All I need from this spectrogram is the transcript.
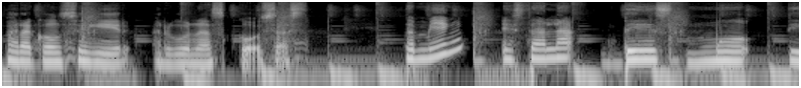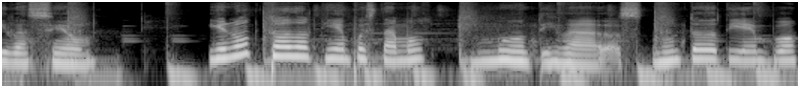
para conseguir algunas cosas. También está la desmotivación. Y no todo tiempo estamos motivados, no todo tiempo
